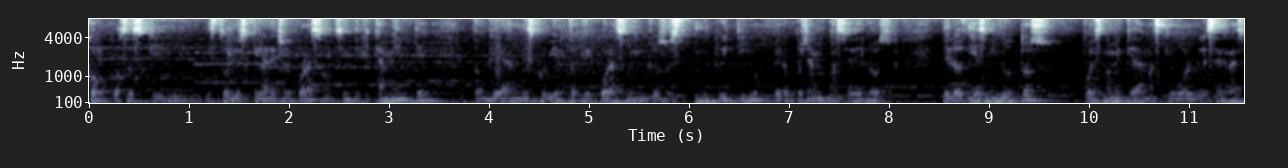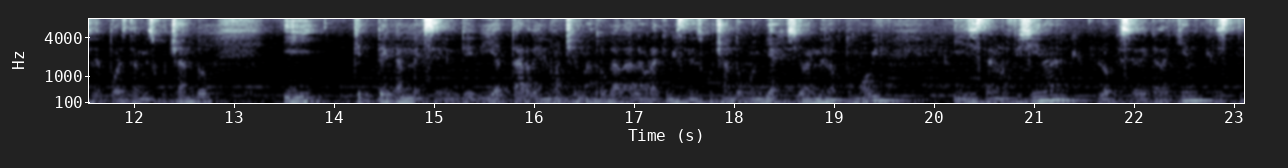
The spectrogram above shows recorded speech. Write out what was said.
con cosas que, estudios que le han hecho al corazón científicamente, donde han descubierto que el corazón incluso es intuitivo, pero pues ya me pasé de los, de los 10 minutos, pues no me queda más que volverles a agradecer por estarme escuchando y que tengan un excelente día, tarde, noche, madrugada a la hora que me estén escuchando, buen viaje si van en el automóvil y si están en la oficina, lo que sea de cada quien, este,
